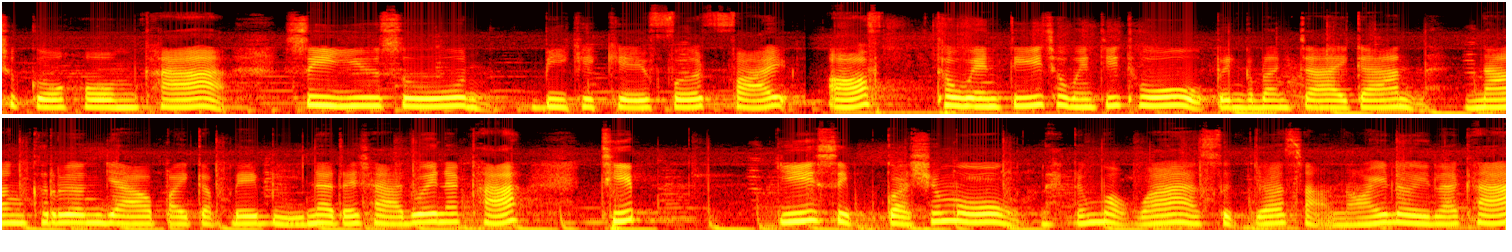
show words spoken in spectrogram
to go home ค่ะ see you soon BKK first fight of 2022 เป็นกำลังใจกัน นั่งเครื่องยาวไปกับเบบีนาตาชาด้วยนะคะ ทิป 20 กว่าชั่วโมงนะต้องบอกว่าสุดยอดสาวน้อยเลยละค่ะ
